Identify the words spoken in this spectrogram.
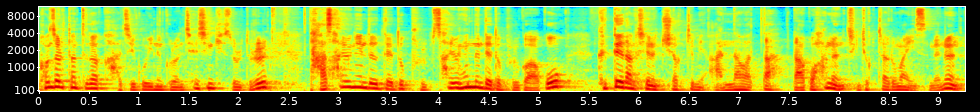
컨설턴트가 가지고 있는 그런 최신 기술들을 다 사용했는데도 불, 사용했는데도 불구하고 그때 당시에는 취약점이 안 나왔다 라고 하는 증적 자료만 있으면은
